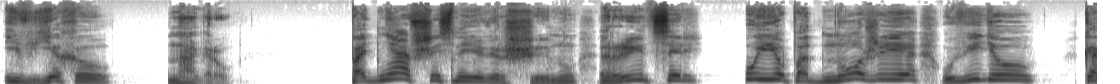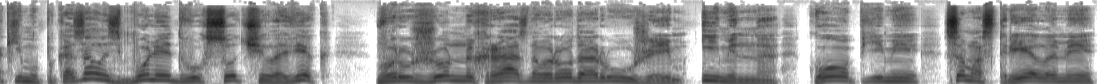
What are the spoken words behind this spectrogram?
и въехал на гору. Поднявшись на ее вершину, рыцарь у ее подножия увидел, как ему показалось, более двухсот человек, вооруженных разного рода оружием, именно копьями, самострелами,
